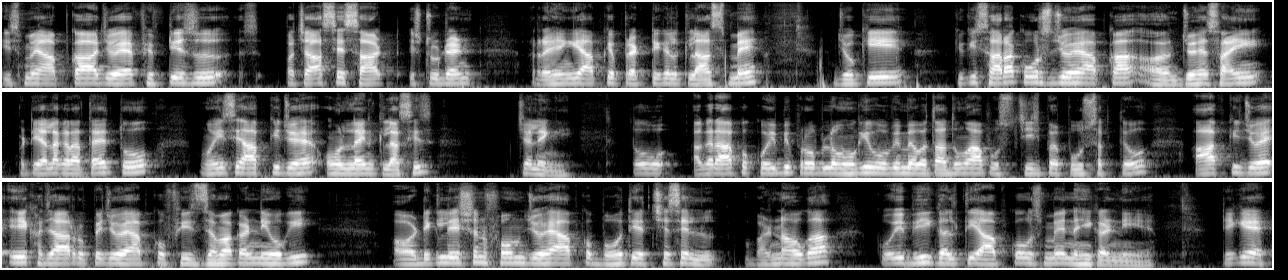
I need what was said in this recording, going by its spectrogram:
इसमें आपका जो है फिफ्टी पचास से साठ स्टूडेंट रहेंगे आपके प्रैक्टिकल क्लास में, जो कि, क्योंकि सारा कोर्स जो है आपका जो है साई पटियाला कराता है तो वहीं से आपकी जो है ऑनलाइन क्लासेस चलेंगी। तो अगर आपको कोई भी प्रॉब्लम होगी, वो भी मैं बता दूँगा, आप उस चीज़ पर पूछ सकते हो। आपकी जो है एक हज़ार रुपये जो है आपको फ़ीस जमा करनी होगी और डिक्लेरेशन फॉर्म जो है आपको बहुत ही अच्छे से भरना होगा। कोई भी गलती आपको उसमें नहीं करनी है। ठीक है?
